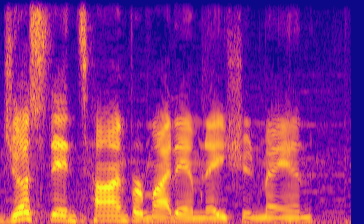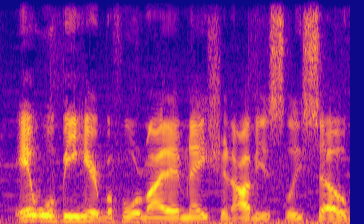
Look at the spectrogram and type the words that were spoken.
just in time for my damnation, man. It will be here before My Damn Nation, obviously. So,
